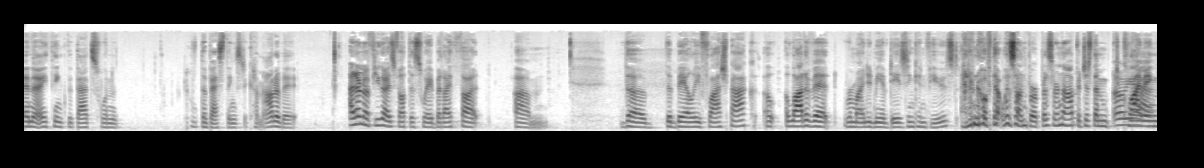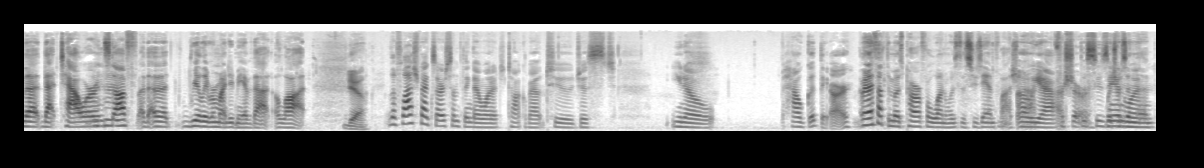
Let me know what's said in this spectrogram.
and i think that that's one of the best things to come out of it I don't know if you guys felt this way, but I thought um, the the Bayley flashback, a, a lot of it reminded me of Dazed and Confused. I don't know if that was on purpose or not, but just them Oh, climbing yeah. the, that tower and stuff, uh, that, that really reminded me of that a lot. Yeah. the flashbacks are something i wanted to talk about too just you know how good they are I mean, I thought the most powerful one was the Suzanne flashback. Oh, yeah. for sure. The which Suzanne was in one.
